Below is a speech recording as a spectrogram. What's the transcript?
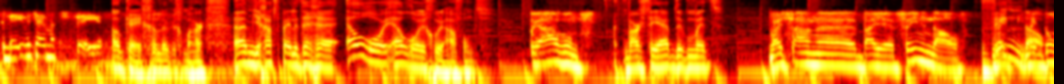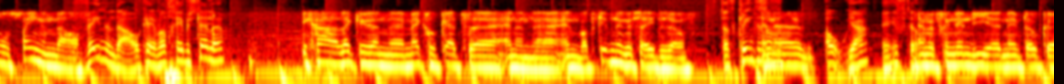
Nee, we zijn met z'n tweeën. Oké, gelukkig maar. Ehm, je gaat spelen tegen Elroy. Elroy, goedenavond. Goedenavond. Waar sta jij op dit moment? Wij staan eh, bij eh, Veenendaal. Veenendaal? McDonald's Veenendaal. Veenendaal, oké. wat ga je bestellen? Ik ga lekker een uh, eh, en, een, eh, en wat kipnuggets eten zo. Dat klinkt alsof... En, het- oh, ja? Even vertellen. En mijn vriendin die eh, neemt ook eh,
